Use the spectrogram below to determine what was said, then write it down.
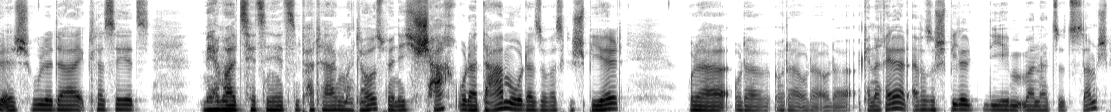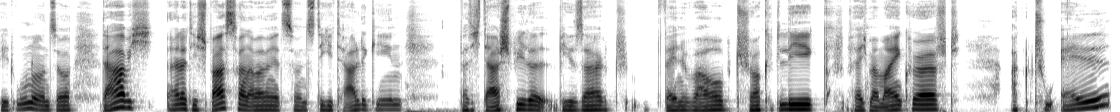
äh, Schule da, Klasse jetzt, mehrmals jetzt in den letzten paar Tagen, man glaubt es mir nicht, Schach oder Dame oder sowas gespielt. Oder, oder, oder, oder, oder generell halt einfach so Spiele, die man halt so zusammenspielt, Uno und so. Da habe ich relativ Spaß dran, aber wenn wir jetzt so ins Digitale gehen, was ich da spiele, wie gesagt, wenn überhaupt Rocket League, vielleicht mal Minecraft, aktuell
